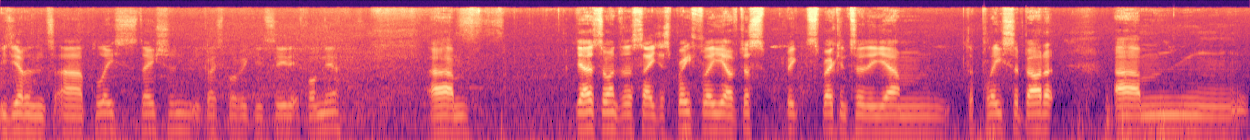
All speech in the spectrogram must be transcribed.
New Zealand uh, police station. You guys probably can see that from there. Um, yeah, I just wanted to say just briefly. I've just spoken to the um, the police about it. Um,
